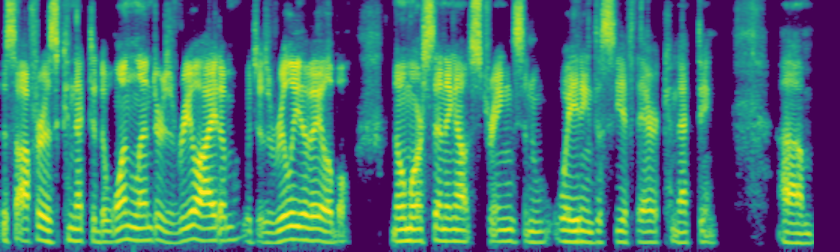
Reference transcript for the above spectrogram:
This offer is connected to one lender's real item, which is really available. No more sending out strings and waiting to see if they're connecting. Um,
